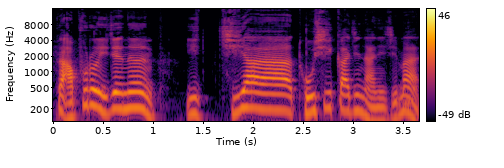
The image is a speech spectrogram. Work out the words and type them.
그러니까 앞으로 이제는 이 지하 도시까지는 아니지만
